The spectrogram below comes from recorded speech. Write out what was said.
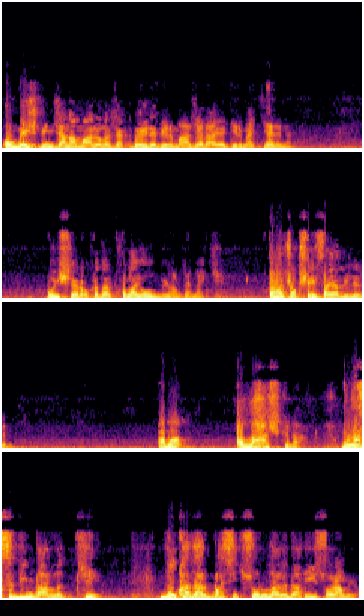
15 bin cana mal olacak böyle bir maceraya girmek yerine. Bu işler o kadar kolay olmuyor demek ki. Daha çok şey sayabilirim. Ama Allah aşkına bu nasıl dindarlık ki? Bu kadar basit soruları dahi soramıyor.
